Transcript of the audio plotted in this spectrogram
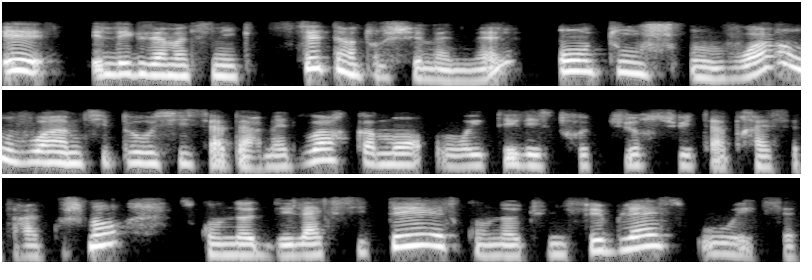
Et l'examen clinique, c'est un toucher manuel. On touche, on voit, on voit un petit peu aussi, ça permet de voir comment ont été les structures suite après cet accouchement. Est-ce qu'on note des laxités, est-ce qu'on note une faiblesse? Ou etc.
